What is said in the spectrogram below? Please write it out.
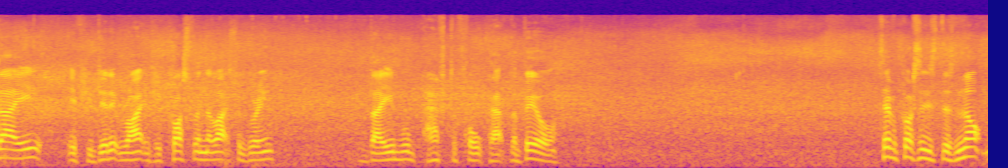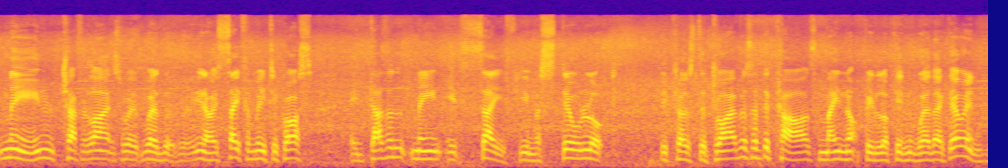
they, if you did it right, if you crossed when the lights were green, they will have to fork out the bill. Zebra crossings does not mean traffic lights where, where the, you know it's safe for me to cross. It doesn't mean it's safe. You must still look because the drivers of the cars may not be looking where they're going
